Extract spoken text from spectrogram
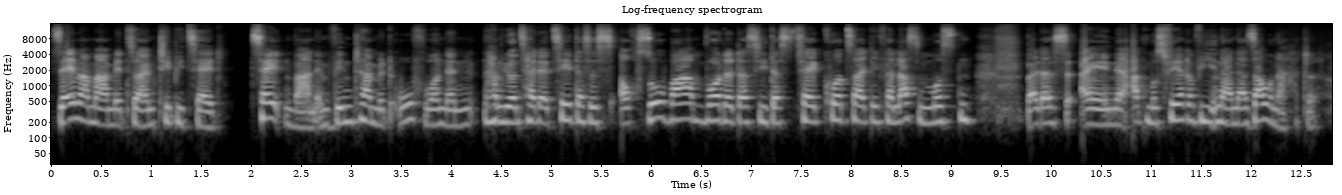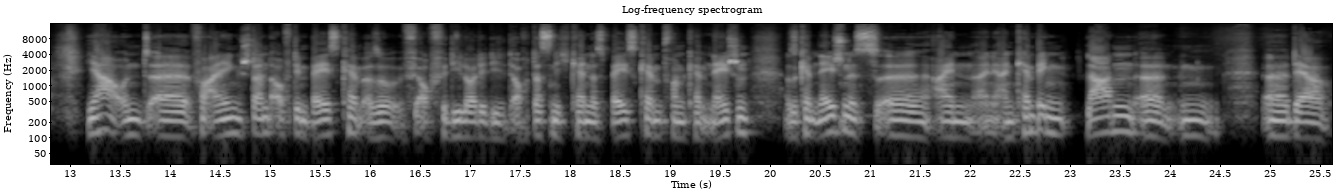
selber mal mit so einem Tipi-Zelt Zelten waren im Winter mit Ofen und dann haben die uns halt erzählt, dass es auch so warm wurde, dass sie das Zelt kurzzeitig verlassen mussten, weil das eine Atmosphäre wie in einer Sauna hatte. Ja, und äh, vor allen Dingen stand auf dem Basecamp, also für, auch für die Leute, die auch das nicht kennen, das Basecamp von Camp Nation. Also Camp Nation ist äh, ein, ein, ein Campingladen, äh, äh, der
